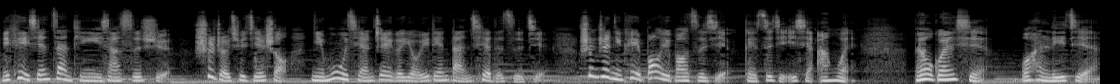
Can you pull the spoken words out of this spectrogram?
你可以先暂停一下思绪，试着去接受你目前这个有一点胆怯的自己，甚至你可以抱一抱自己，给自己一些安慰。没有关系，我很理解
